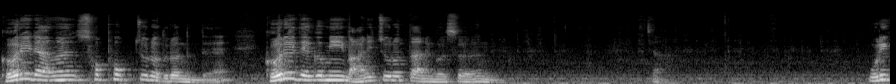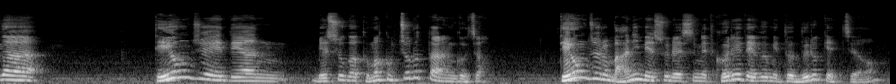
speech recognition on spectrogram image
거래량은 소폭 줄어들었는데 거래 대금이 많이 줄었다는 것은 자 우리가 대형주에 대한 매수가 그만큼 줄었다는 거죠. 대형주를 많이 매수를 했으면 거래 대금이 더 늘었겠죠.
